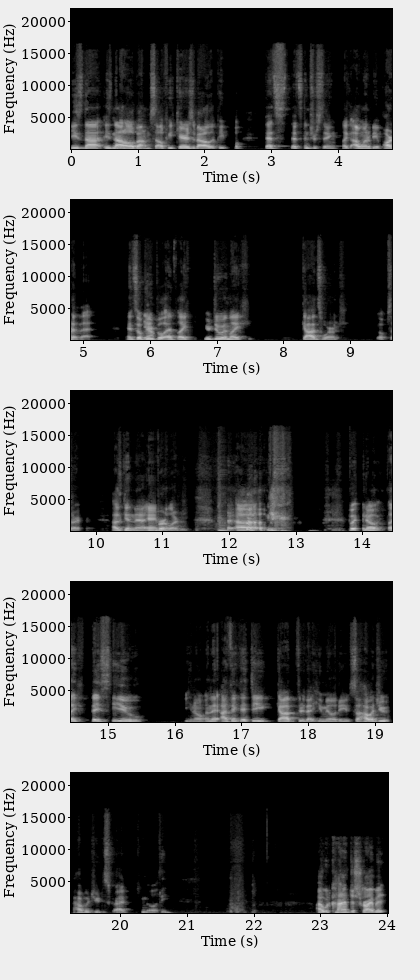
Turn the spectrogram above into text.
he's not he's not all about himself he cares about other people. That's that's interesting. Like I want to be a part of that. And so people yeah. like you're doing like God's work. Oh, sorry. I was getting an Amber Alert. But, uh, but you know, like they see you, you know, and they, I think they see God through that humility. So how would you how would you describe humility? I would kind of describe it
